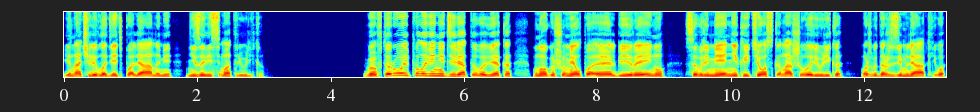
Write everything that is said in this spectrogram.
и начали владеть полянами, независимо от Рюрика. Во второй половине IX века много шумел по Эльбе и Рейну современник и тезка нашего Рюрика, может быть, даже земляк его,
